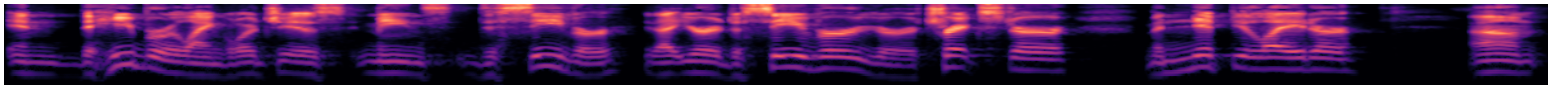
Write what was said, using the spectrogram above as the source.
in the Hebrew language is means deceiver, that you're a deceiver, you're a trickster, manipulator. Um,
